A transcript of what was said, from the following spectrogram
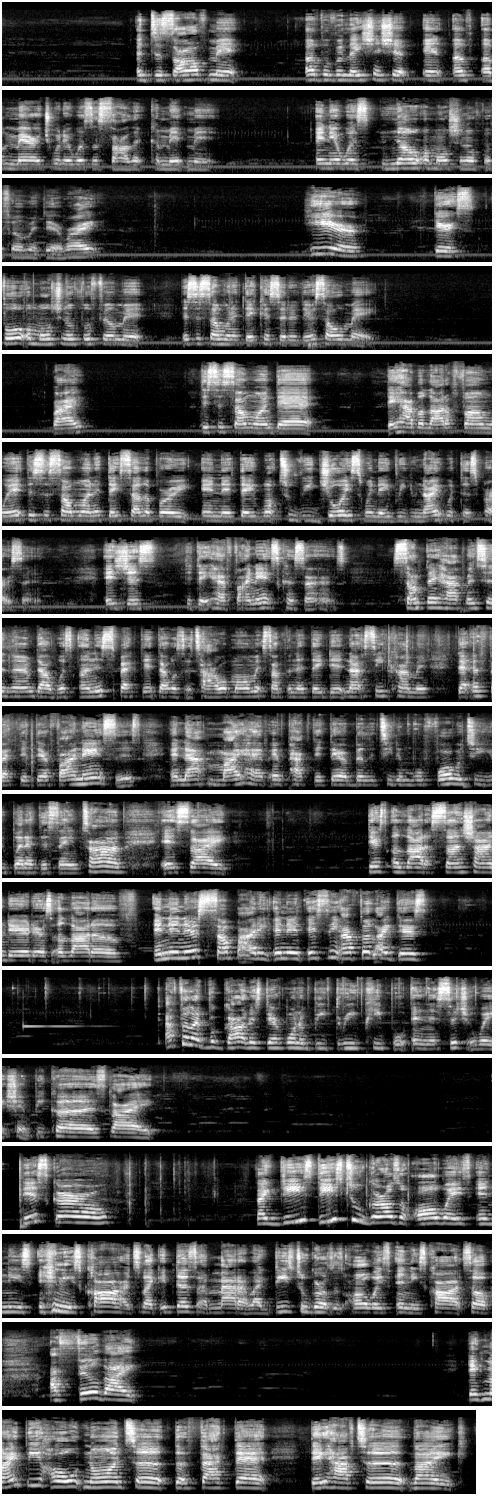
A dissolvement of a relationship and of a marriage where there was a solid commitment. And there was no emotional fulfillment there, right? Here, there's full emotional fulfillment. This is someone that they consider their soulmate. Right? This is someone that they have a lot of fun with. This is someone that they celebrate and that they want to rejoice when they reunite with this person. It's just that they have finance concerns. Something happened to them that was unexpected, that was a tower moment, something that they did not see coming that affected their finances. And that might have impacted their ability to move forward to you. But at the same time, it's like there's a lot of sunshine there. There's a lot of, and then there's somebody, and then it seems I feel like there's I feel like regardless, there are going to be three people in this situation because, like, this girl, like these these two girls are always in these in these cards. Like, it doesn't matter. Like, these two girls is always in these cards. So, I feel like they might be holding on to the fact that they have to like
